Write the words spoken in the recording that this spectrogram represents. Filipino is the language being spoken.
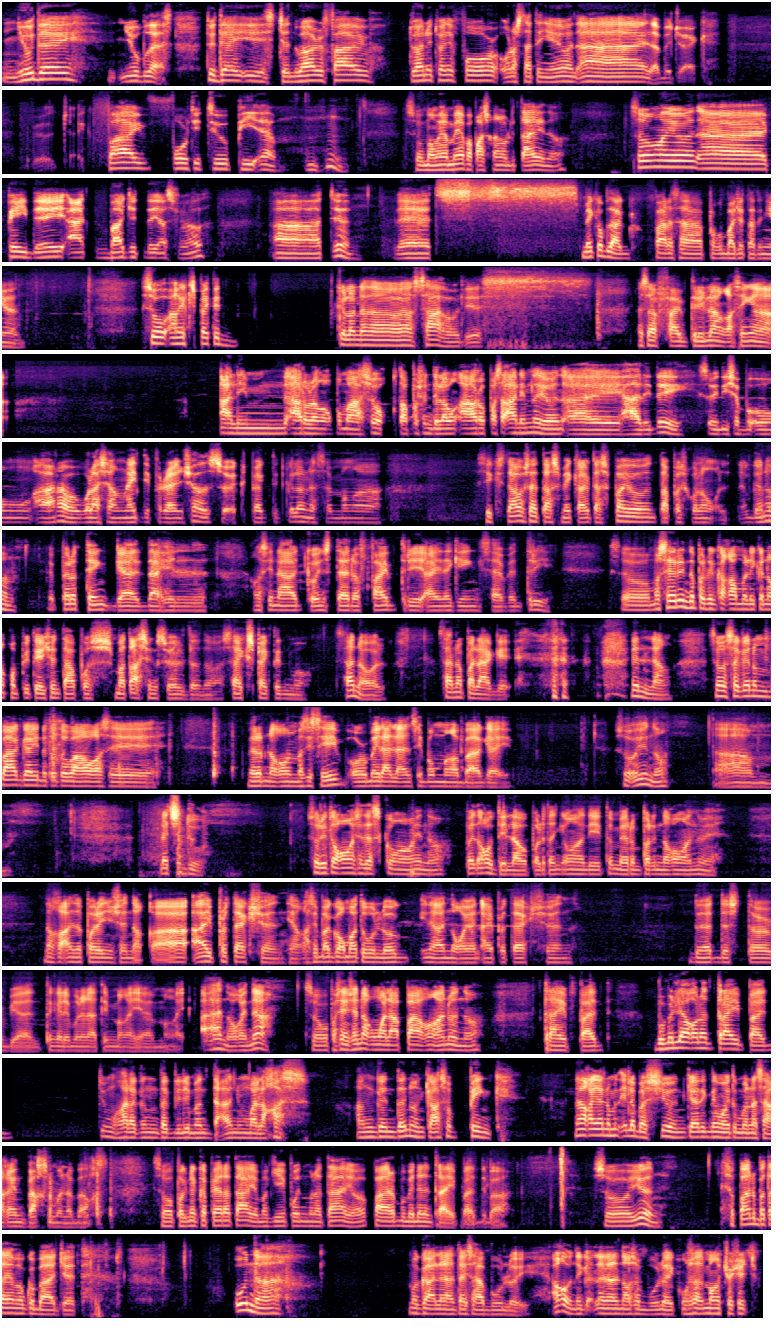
New day, new bless. Today is January 5, 2024. Oras natin ngayon ay, let me check. Check. 5.42 p.m. Mhm. So mamaya maya papasok na ulit tayo, no? So ngayon ay payday at budget day as well. At yun, let's make a vlog para sa pag-budget natin ngayon. So ang expected ko lang na sahod is nasa 5.3 lang kasi nga anim araw lang ako pumasok. Tapos yung dalawang araw pa sa anim na yon ay holiday. So hindi siya buong araw. Wala siyang night differential. So expected ko lang nasa mga 6,000 tapos may kaltas pa yon tapos ko lang ganun. Pero thank God dahil ang sinahod ko instead of 5.3 ay naging 7.3. So, masaya rin na pag nagkakamali ka ng computation tapos mataas yung sweldo, no? Sa expected mo. Sana all. Sana palagi. Yun lang. So, sa ganung bagay, natutuwa ako kasi meron akong masisave or may lalaan sa ibang mga bagay. So, ayun, no? Um, let's do. So, dito ako sa desk ko ngayon, no? Pwede ako dilaw. Palitan ko nga dito. Meron pa rin akong ano eh. Naka ano pa rin siya. Naka eye protection. Yan. Kasi bago ako matulog, inaano ko yan. Eye protection. Do not disturb. Yan. Tanggalin muna natin mga yan. Mga, ah, okay na. So, pasensya na kung wala pa akong ano, no? Tripod. Bumili ako ng tripod. Yung halagang taglilimang daan, yung malakas. Ang ganda nun, kaso pink. Nakakaya naman ilabas yun. Kaya tignan mo ito muna sa akin, box muna box. So, pag nagkapera tayo, mag-iipon muna tayo para bumili ng tripod, di ba? So, yun. So, paano ba tayo magpa-budget? Una, mag-aalala tayo sa buloy. Ako, nag-aalala na ako sa buloy. Kung saan mga church,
